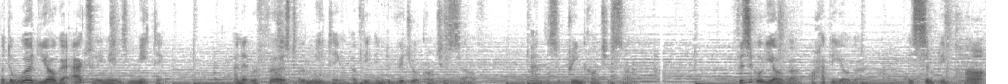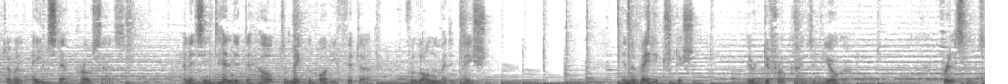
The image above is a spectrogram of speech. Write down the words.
But the word yoga actually means meeting, and it refers to the meeting of the individual conscious self and the supreme conscious self. Physical yoga, or hatha yoga, is simply part of an eight-step process, and it's intended to help to make the body fitter for long meditation. In the Vedic tradition, there are different kinds of yoga. For instance,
